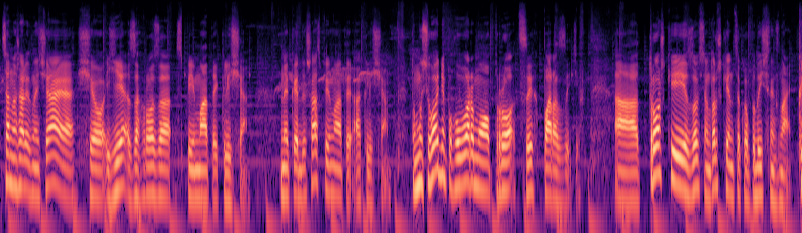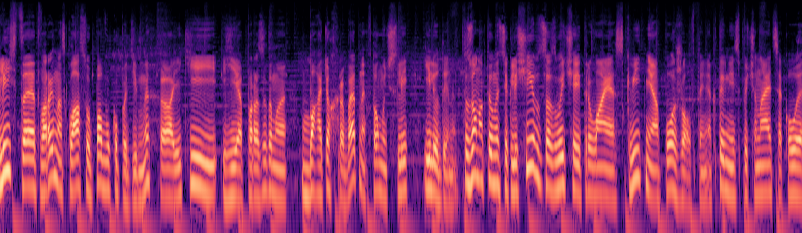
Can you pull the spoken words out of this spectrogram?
це на жаль означає, що є загроза спіймати кліща. Не кайдаша спіймати, а кліща. Тому сьогодні поговоримо про цих паразитів. Трошки зовсім трошки енциклопедичних знань. Кліщ це тварина з класу павукоподібних, які є паразитами багатьох хребетних, в тому числі і людини. Сезон активності кліщів зазвичай триває з квітня по жовтень. Активність починається, коли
